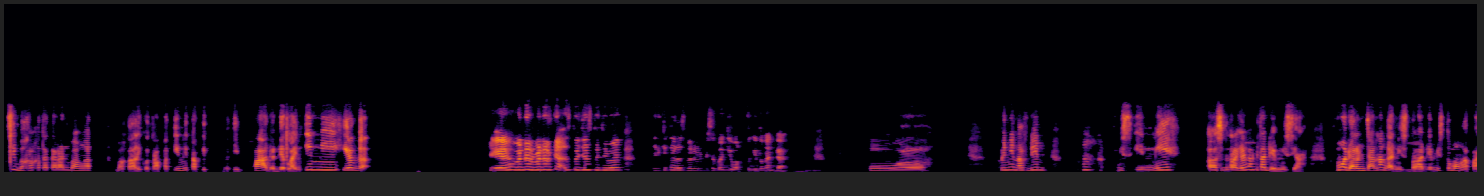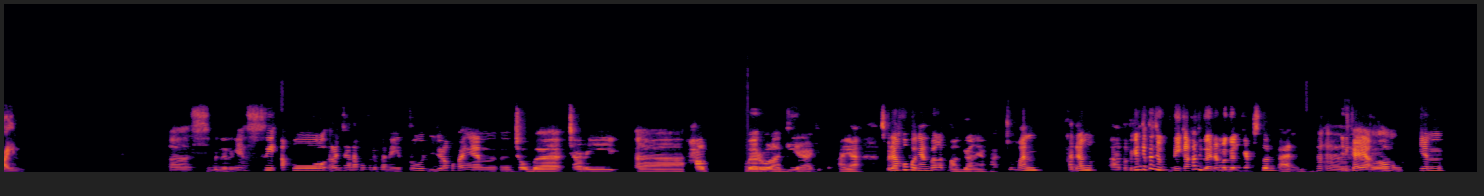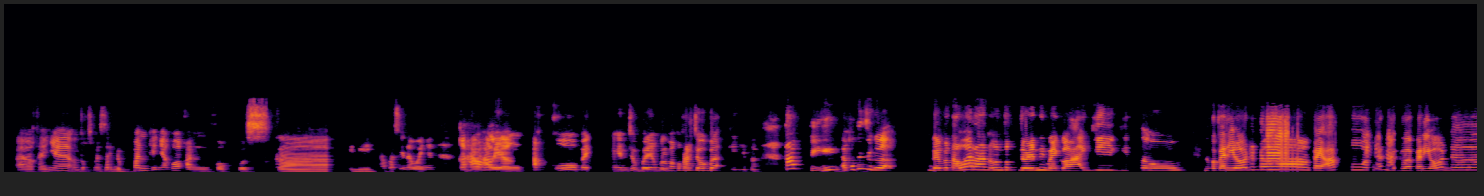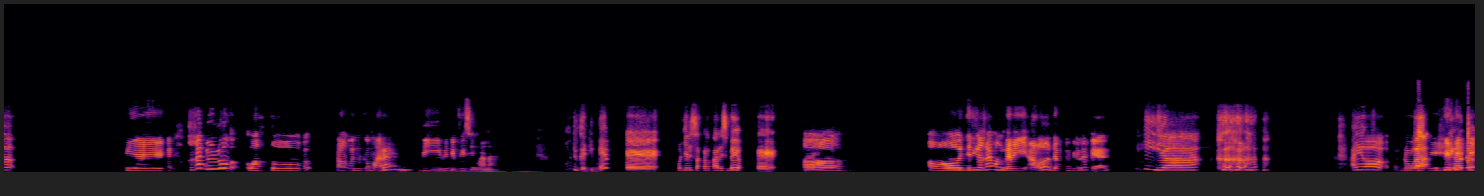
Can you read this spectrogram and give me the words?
sih bakal keteteran banget. Bakal ikut rapat ini, tapi tiba-tiba ada deadline ini, ya nggak? Iya, bener-bener Kak, setuju, setuju banget. Jadi kita harus benar-benar bisa bagi waktu gitu kan, Kak? Betul. Tapi ini Nafdin, habis ini sebentar lagi kan kita demis ya. Kamu ada rencana nggak nih setelah Hmm. demis tuh mau ngapain? Eh, sebenarnya sih aku rencana aku ke depannya itu jujur aku pengen coba cari eh, hal baru lagi ya gitu kayak sebenarnya aku pengen banget magang ya kak cuman kadang eh, tapi kan kita juga di kakak juga ada magang capstone kan gitu jadi Mm-mm, kayak oh betul. mungkin eh, kayaknya untuk semester depan kayaknya aku akan fokus ke ini apa sih namanya ke hal-hal yang aku pengen coba yang belum aku pernah coba kayak gitu. Tapi aku tuh juga dapat tawaran untuk join di Maiko lagi gitu. Dua periode dong, kayak aku. Aku kan juga dua periode. Iya iya. Kakak dulu waktu tahun kemarin di divisi mana? Juga di BP. Aku jadi sekretaris BP. Oh, Oh, jadi kakak emang dari awal udah pimpinan ya? Iya. Ayo, dua periode.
